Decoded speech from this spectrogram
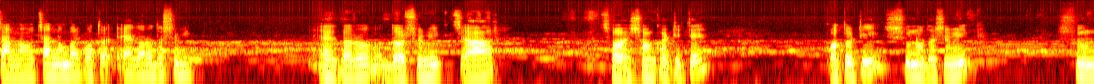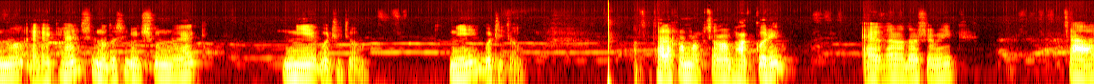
চার নম্বর। চার নম্বর কত? এগারো দশমিক এগারো দশমিক চার ছয়। সংখ্যাটিতে কতটি? শূন্য দশমিক শূন্য এক। হ্যাঁ শূন্য দশমিক শূন্য এক নিয়ে গঠিত নিয়ে গঠিত। আচ্ছা তাহলে এখন আমরা ভাগ করি। এগারো দশমিক চার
